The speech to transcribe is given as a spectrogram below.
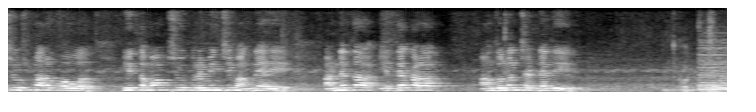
शिवस्मारक व्हावं ही तमाम शिवप्रेमींची मागणी आहे. अन्यथा येत्या काळात आंदोलन छेडण्यात येईल.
